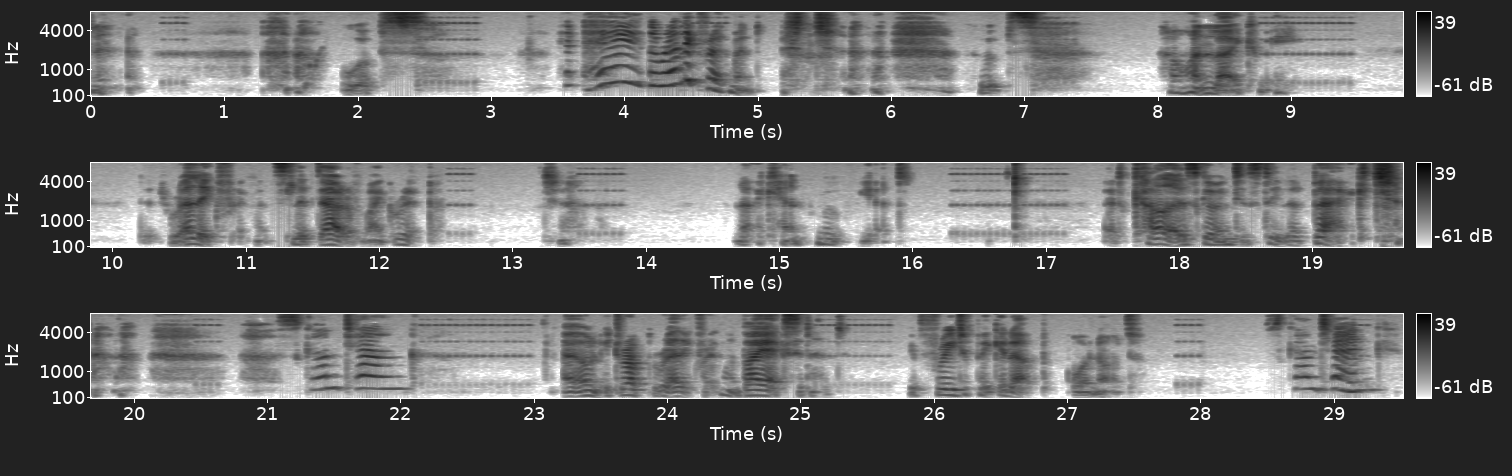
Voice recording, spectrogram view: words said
Whoops. Hey, the relic fragment! Oops. How unlike me. That relic fragment slipped out of my grip. And I can't move yet. That color is going to steal it back. Skuntank. I only dropped the relic fragment by accident. You're free to pick it up or not. Skuntank.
